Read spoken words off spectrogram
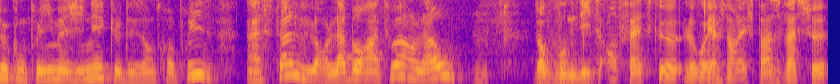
Donc on peut imaginer que des entreprises installent leur laboratoire là-haut. Mmh. Donc vous me dites en fait que le voyage dans l'espace va se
